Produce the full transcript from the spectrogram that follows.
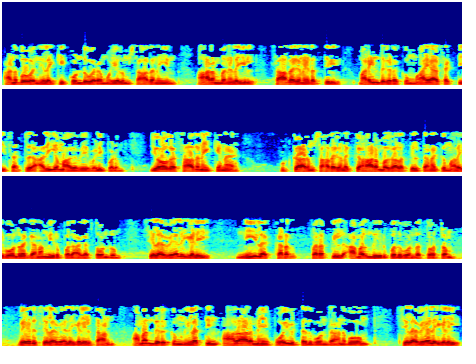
அனுபவ நிலைக்கு கொண்டுவர முயலும் சாதனையின் ஆரம்ப நிலையில் சாதகனிடத்தில் மறைந்து கிடக்கும் மாயா சக்தி சற்று அதிகமாகவே வெளிப்படும். யோக சாதனைக்கென உட்காரும் சாதகனுக்கு ஆரம்ப காலத்தில் தனக்கு மலை போன்ற கனம் இருப்பதாக தோன்றும். சில வேளைகளில் நீல கடற்பரப்பில் அமர்ந்து இருப்பது போன்ற தோற்றம் வேறு சில வேளைகளில் தான் அமர்ந்திருக்கும் நிலத்தின் ஆதாரமே போய்விட்டது போன்ற அனுபவம் சில வேளைகளில்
